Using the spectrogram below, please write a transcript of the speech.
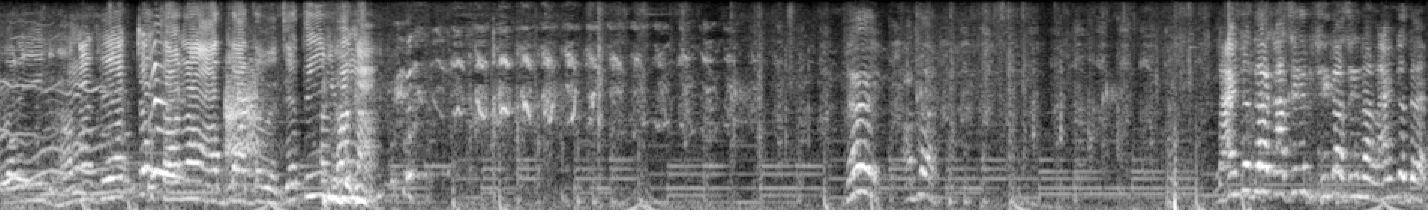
এবারে ইট ভাঙা দিয়ে একটা টানা আদলা দেবে যেতে ভাঙা। এই আদলা। লাইনটা দেখ আছে কিনা ঠিক আছে কিনা লাইনটা দেখ।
